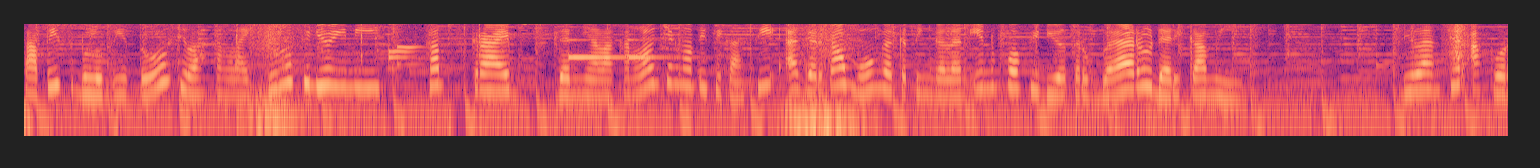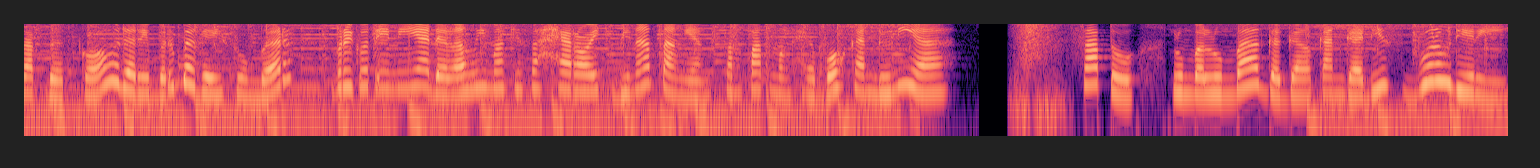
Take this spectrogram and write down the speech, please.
Tapi sebelum itu, silahkan like dulu video ini, subscribe, dan nyalakan lonceng notifikasi agar kamu gak ketinggalan info video terbaru dari kami. Dilansir akurat.co dari berbagai sumber, berikut ini adalah 5 kisah heroik binatang yang sempat menghebohkan dunia. 1. Lumba-lumba gagalkan gadis bunuh diri.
